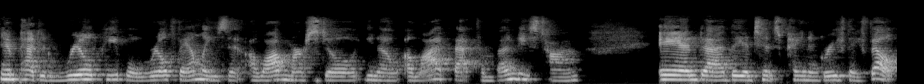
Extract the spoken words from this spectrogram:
impacted real people, real families that a lot of them are still you know alive back from Bundy's time, and uh, the intense pain and grief they felt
